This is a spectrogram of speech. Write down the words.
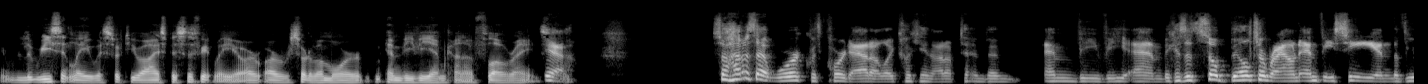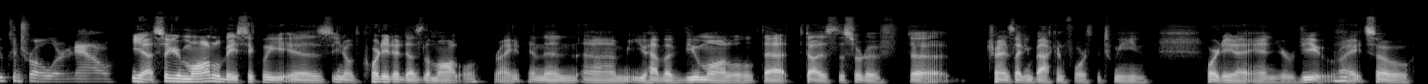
recently with Swift UI specifically are, are sort of a more MVVM kind of flow, right? So, yeah. So how does that work with core data, like hooking that up to MV, MVVM? Because it's so built around MVC and the view controller now. Yeah. So your model basically is, you know, the core data does the model, right? And then um, you have a view model that does the sort of the translating back and forth between core data and your view, mm-hmm. right? So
